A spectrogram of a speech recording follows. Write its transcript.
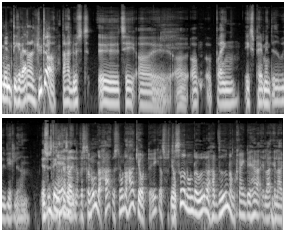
men det kan være, der er lyttere, der har lyst øh, til at, øh, at, at, at bringe eksperimentet ud i virkeligheden. Jeg synes, det er Ja, interessant. eller hvis der er nogen, der har, hvis der er nogen, der har gjort det, ikke? Altså hvis Jo. der sidder nogen derude, der har viden omkring det her, eller, eller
